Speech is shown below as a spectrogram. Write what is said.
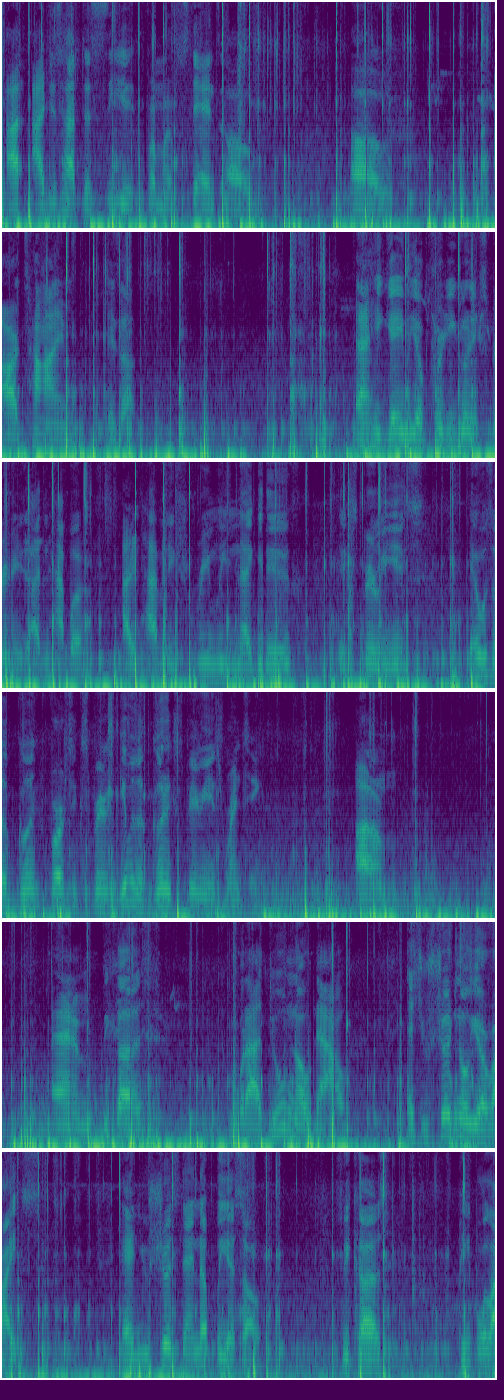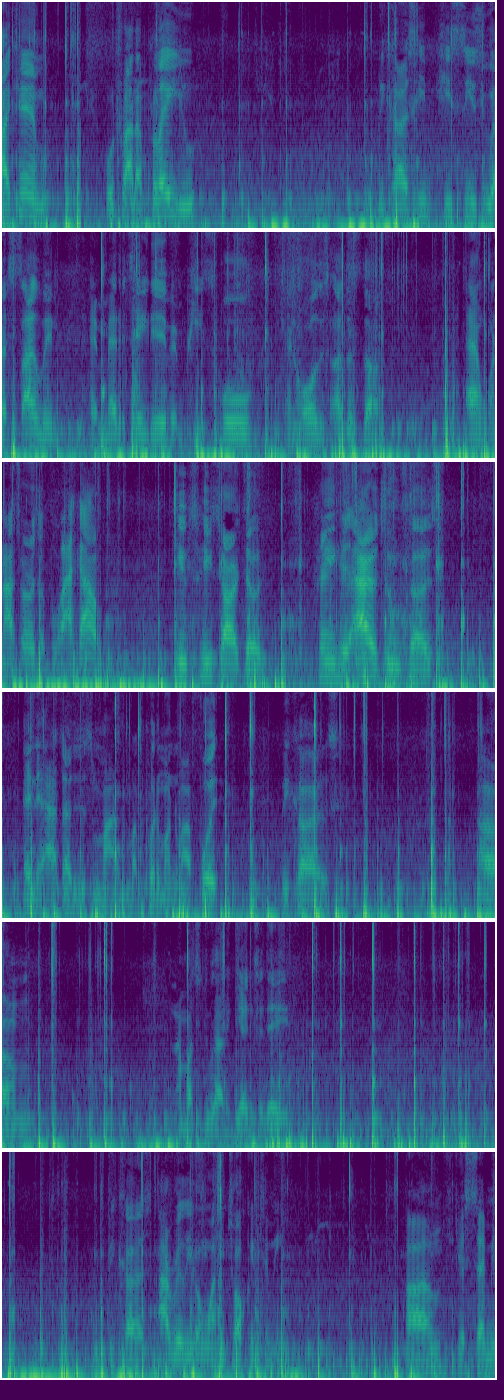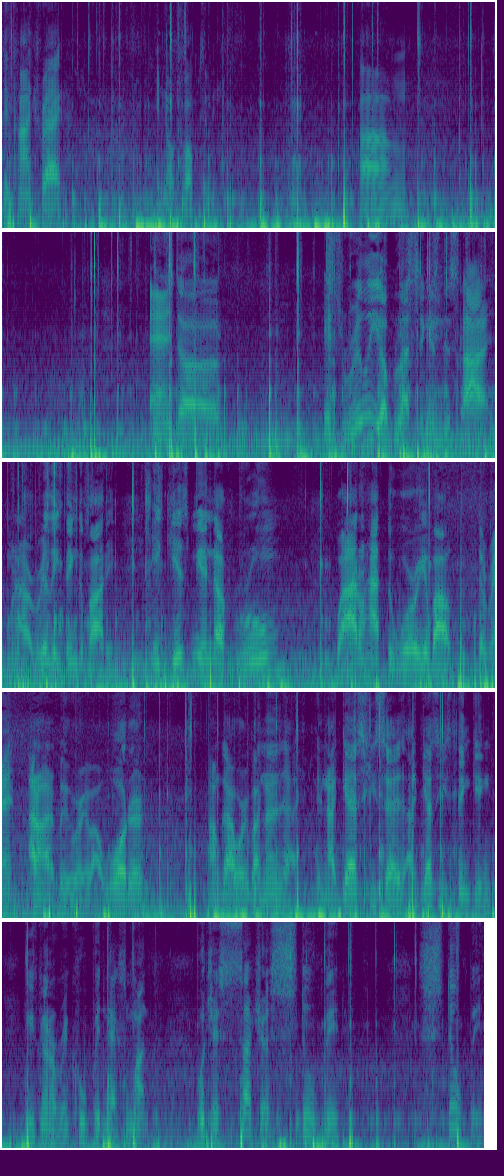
I, I just have to see it from a stance of of our time is up. And he gave me a pretty good experience. I didn't have a I didn't have an extremely negative experience. It was a good first experience. It was a good experience renting. Um, and because what I do know now is you should know your rights and you should stand up for yourself because people like him will try to play you because he, he sees you as silent and meditative and peaceful and all this other stuff. And when I started to black out, he, he started to change his attitude because, and then I just my, my, put him under my foot because, um, and I'm about to do that again today because I really don't want him talking to me. Um, just send me the contract and don't talk to me. Um, and uh, it's really a blessing in disguise when I really think about it. It gives me enough room where I don't have to worry about the rent. I don't have to worry about water. I don't gotta worry about none of that. And I guess he said, I guess he's thinking he's gonna recoup it next month, which is such a stupid, stupid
